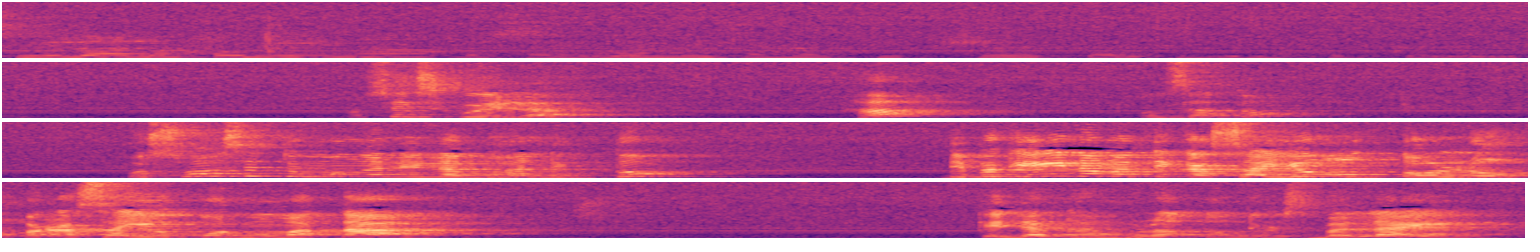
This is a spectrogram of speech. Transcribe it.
eskwela na ko nina. Pasayawan mo ano sa mga teacher. Kaya sige na ko kayo. Unsa eskwela? Ha? Unsa to? Uswas itong mga nilabhan dito. Di ba kayo naman tika sayo og tulog para sayo pod mo mata? Kay daghang bulatong diri balay.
